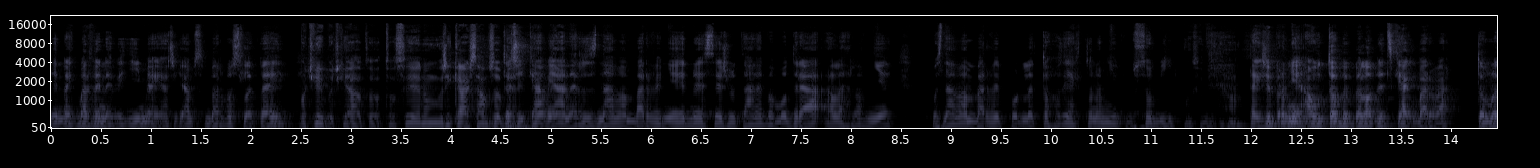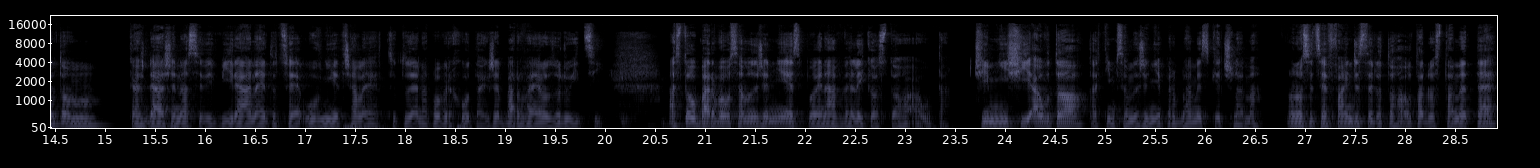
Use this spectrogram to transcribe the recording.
jednak barvy nevidím a já říkám, jsem barvoslepej. Počkej, počkej, to, to si jenom říkáš sám sobě. To říkám, já nerozeznávám barvy. Mě jedno, jestli je žlutá nebo modrá, ale hlavně poznávám barvy podle toho, jak to na mě působí. působí aha. Takže pro mě auto by bylo vždycky jak barva. V tomhle každá žena si vybírá ne to, co je uvnitř, ale co to je na povrchu, takže barva je rozhodující. A s tou barvou samozřejmě je spojená velikost toho auta. Čím nižší auto, tak tím samozřejmě problémy s kyčlema. Ono sice je fajn, že se do toho auta dostanete,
